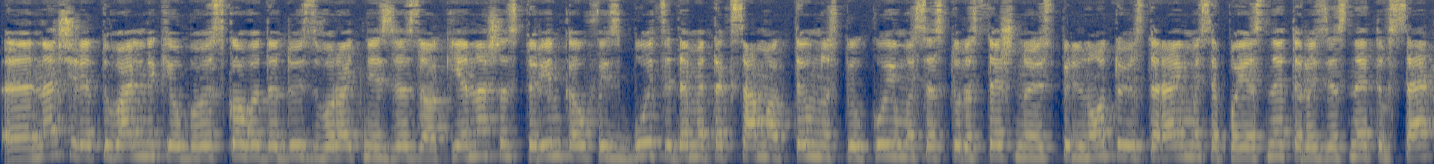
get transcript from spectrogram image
е, наші рятувальники обов'язково дадуть зворотній зв'язок. Є наша сторінка у Фейсбуці, де ми так само активно спілкуємося з туристичною спільнотою, стараємося пояснити, роз'яснити все,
